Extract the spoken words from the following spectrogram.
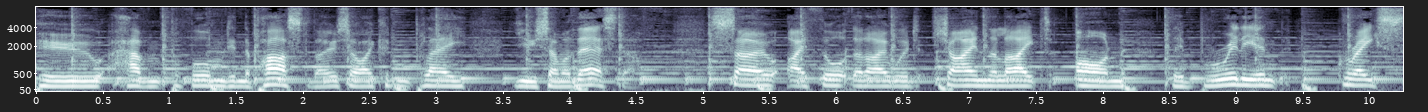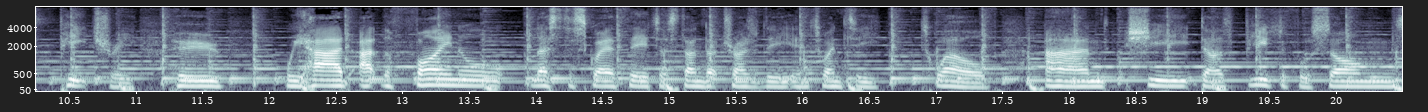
who haven't performed in the past though, so I couldn't play you some of their stuff. So I thought that I would shine the light on the brilliant Grace Petrie, who we had at the final Leicester Square Theatre stand up tragedy in 2012. And she does beautiful songs.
